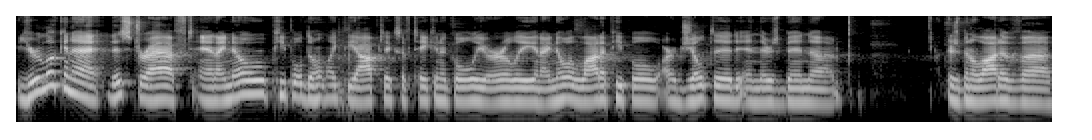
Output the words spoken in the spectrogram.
You're looking at this draft, and I know people don't like the optics of taking a goalie early, and I know a lot of people are jilted, and there's been uh, there's been a lot of uh,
